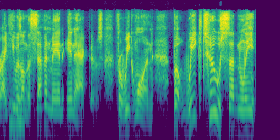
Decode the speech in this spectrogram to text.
right? Mm-hmm. He was mm-hmm. on the seven man inactives for week one, but week two suddenly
